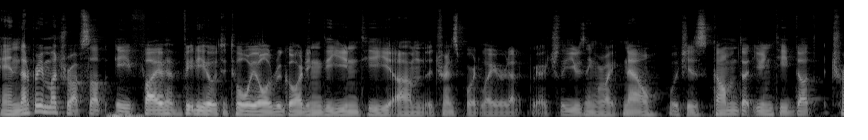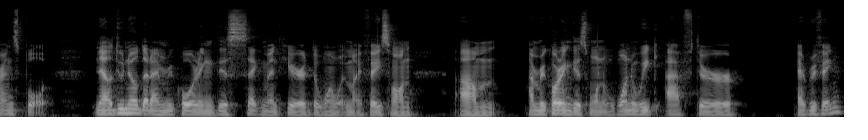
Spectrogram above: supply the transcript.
and that pretty much wraps up a five video tutorial regarding the Unity um, the transport layer that we're actually using right now, which is com.unity.transport. Now do note that I'm recording this segment here, the one with my face on. Um, I'm recording this one one week after everything.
